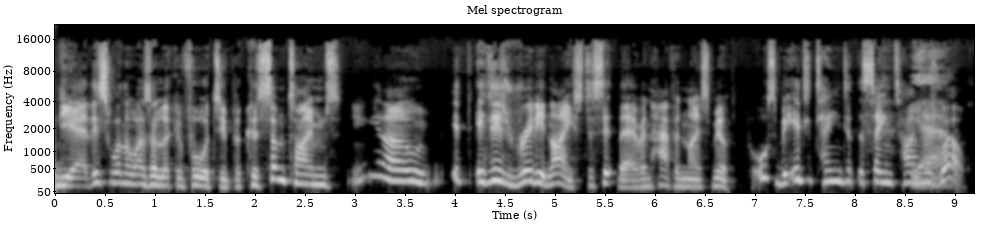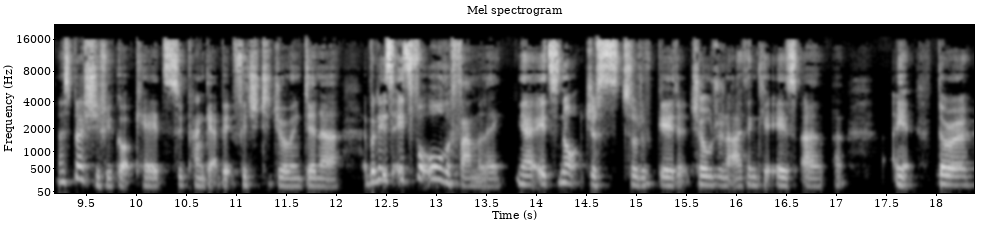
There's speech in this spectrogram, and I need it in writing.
Yeah, this is one of the ones I'm looking forward to because sometimes, you know, it, it is really nice to sit there and have a nice meal, but also be entertained at the same time yeah, as well. Especially if you've got kids who can get a bit fidgety during dinner. But it's it's for all the family. Yeah, it's not just sort of geared at children. I think it is a, a yeah, there are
